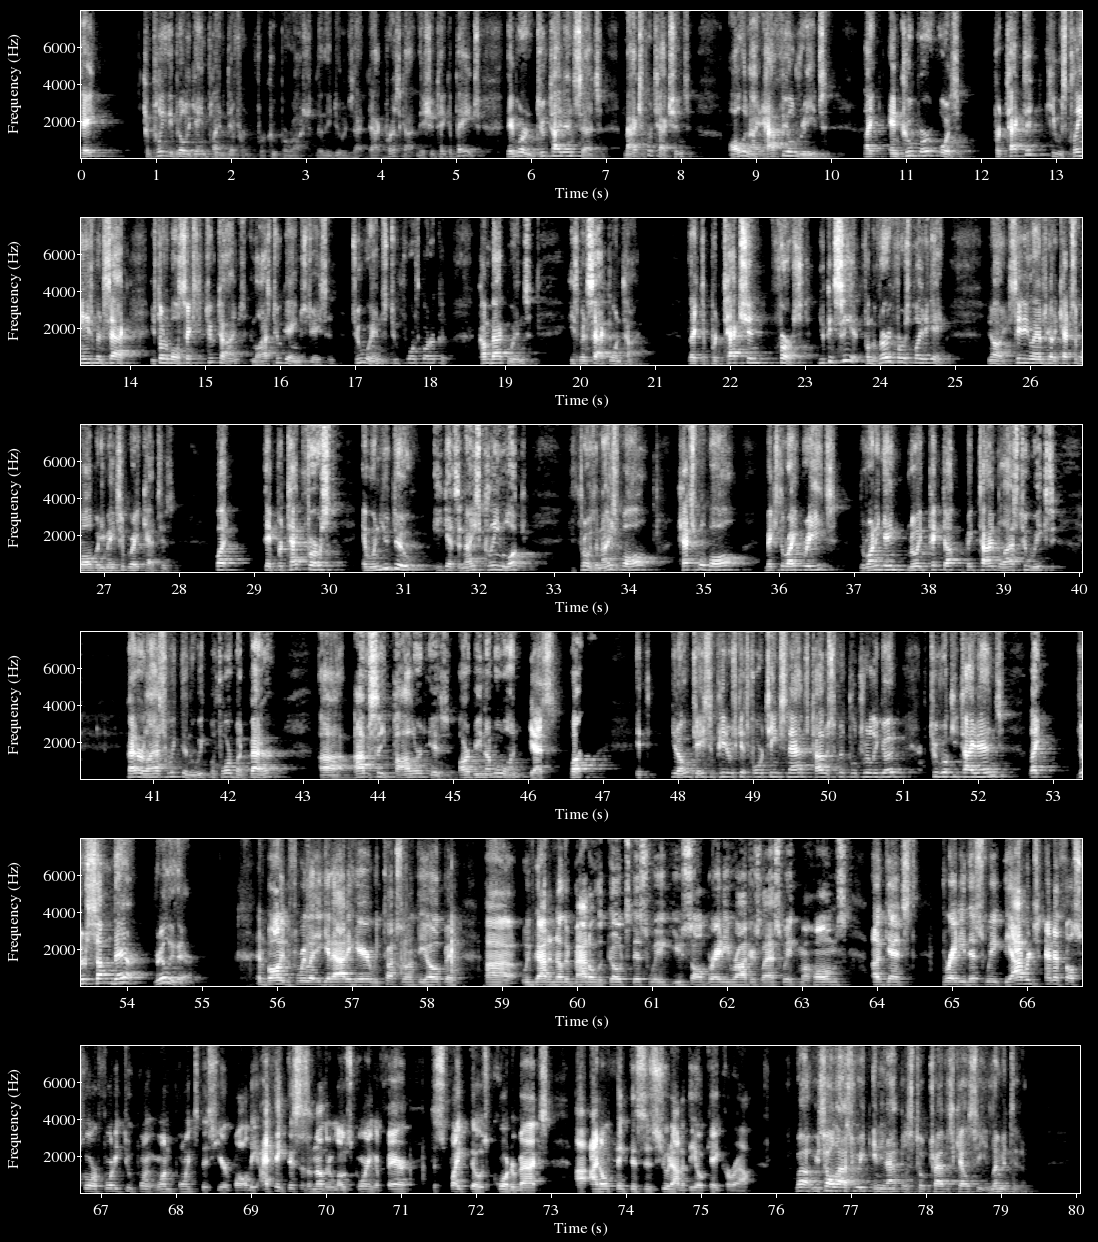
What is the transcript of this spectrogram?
they completely build a game plan different for Cooper Rush than they do with that Dak Prescott. And they should take a page. They were in two tight end sets, max protections all the night, half field reads. Like, and Cooper was protected. He was clean. He's been sacked. He's thrown the ball 62 times in the last two games, Jason. Two wins, two fourth quarter comeback wins. He's been sacked one time. Like the protection first. You can see it from the very first play of the game. You know, CeeDee Lamb's got to catch the ball, but he makes some great catches. But they protect first. And when you do, he gets a nice clean look. He throws a nice ball, catchable ball, makes the right reads. The running game really picked up big time the last two weeks. Better last week than the week before, but better. Uh, obviously, Pollard is RB number one. Yes. But it you know, Jason Peters gets 14 snaps. Tyler Smith looks really good. Two rookie tight ends. Like there's something there, really there. And Baldy, before we let you get out of here, we touched on it the open. Uh, we've got another battle of the goats this week. You saw Brady Rodgers last week. Mahomes against Brady this week. The average NFL score 42.1 points this year, Baldy. I think this is another low scoring affair despite those quarterbacks. Uh, I don't think this is shootout at the OK Corral. Well, we saw last week Indianapolis took Travis Kelce, limited him,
